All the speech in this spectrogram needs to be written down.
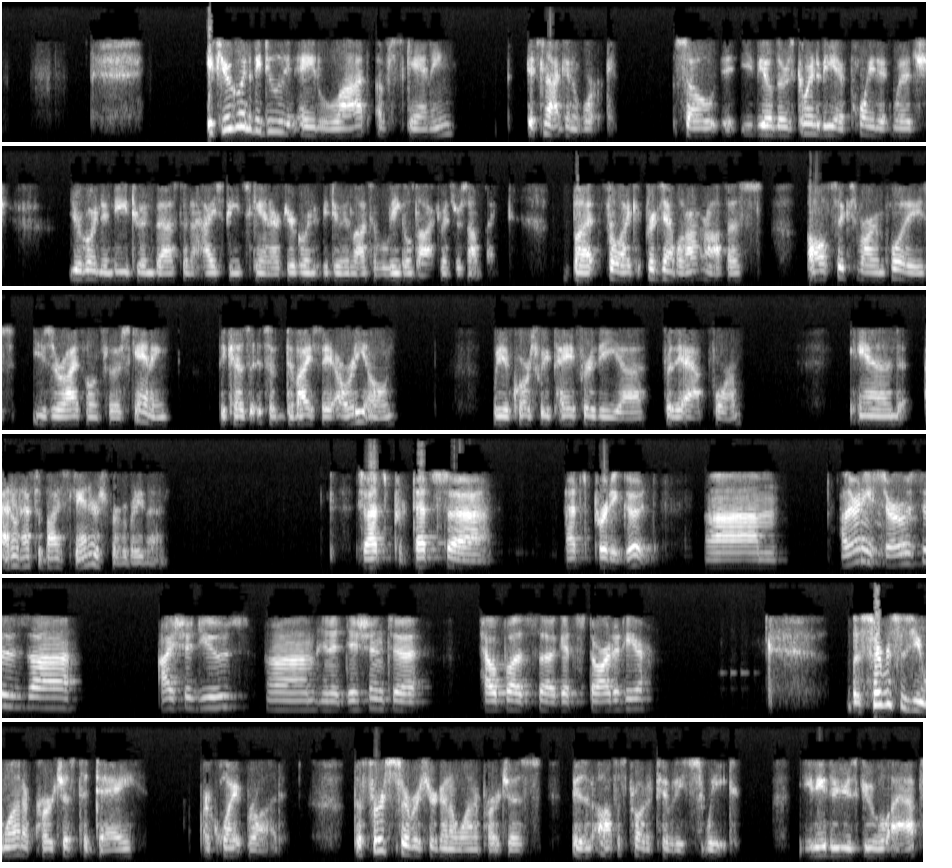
If you're going to be doing a lot of scanning, it's not going to work. So, you know, there's going to be a point at which you're going to need to invest in a high speed scanner if you're going to be doing lots of legal documents or something. But for like, for example, in our office, all six of our employees use their iPhones for their scanning because it's a device they already own. We, of course, we pay for the, uh, for the app for them. And I don't have to buy scanners for everybody then. So that's that's uh, that's pretty good. Um, are there any services uh, I should use in addition to help us uh, get started here? The services you want to purchase today are quite broad. The first service you're going to want to purchase is an Office Productivity Suite. You can either use Google Apps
